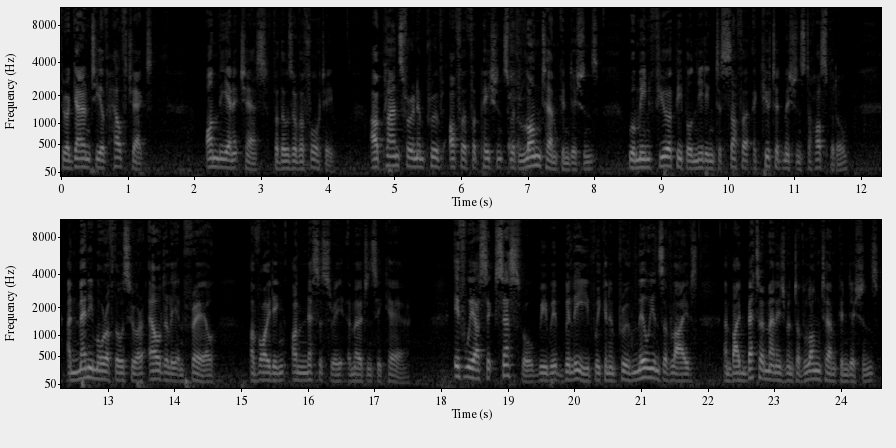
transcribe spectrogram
through a guarantee of health checks on the NHS for those over 40. Our plans for an improved offer for patients with long term conditions will mean fewer people needing to suffer acute admissions to hospital and many more of those who are elderly and frail avoiding unnecessary emergency care. If we are successful, we believe we can improve millions of lives and by better management of long term conditions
